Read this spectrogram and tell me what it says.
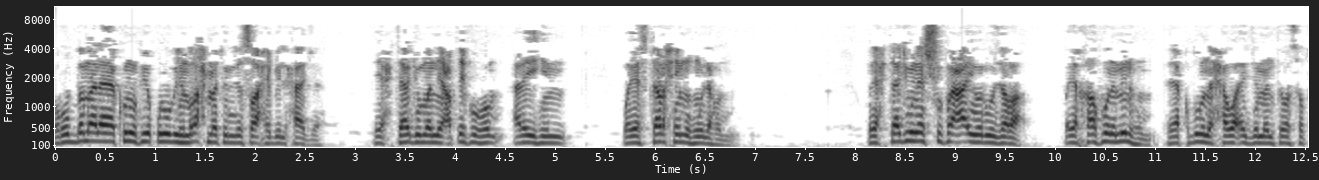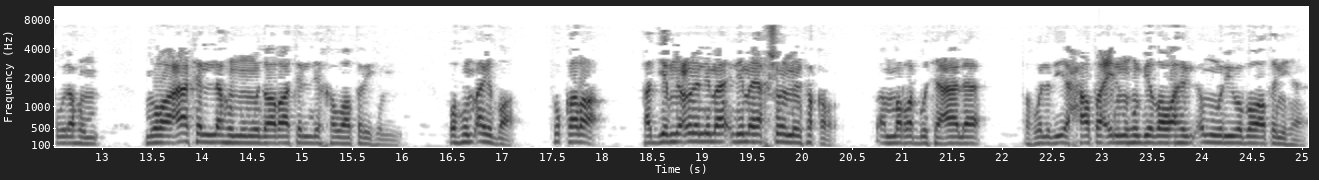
وربما لا يكون في قلوبهم رحمة لصاحب الحاجة فيحتاج من يعطفهم عليهم ويسترحمه لهم. ويحتاجون الشفعاء والوزراء ويخافون منهم فيقضون حوائج من توسطوا لهم مراعاة لهم ومداراة لخواطرهم. وهم أيضا فقراء قد يمنعون لما, لما يخشون من الفقر. وأما الرب تعالى فهو الذي أحاط علمه بظواهر الأمور وبواطنها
